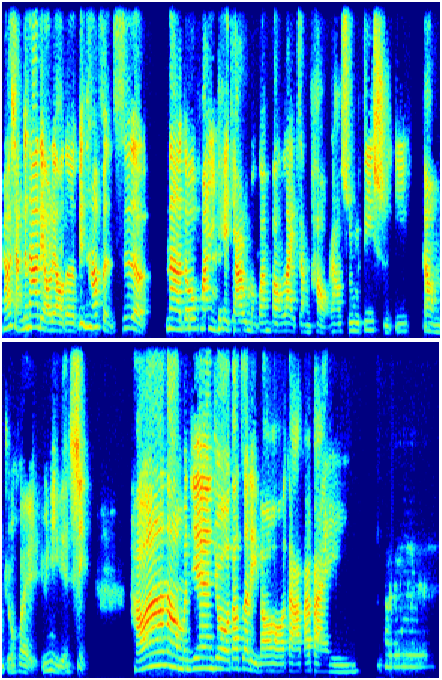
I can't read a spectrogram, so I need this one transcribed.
然后想跟他聊聊的，变成他粉丝的，那都欢迎可以加入我们官方 LINE 账号，然后输入 D 十一，那我们就会与你联系。好啊，那我们今天就到这里喽，大家拜拜。拜。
